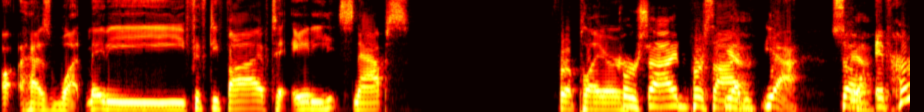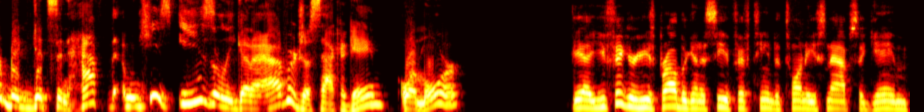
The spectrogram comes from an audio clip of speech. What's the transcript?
uh, has what? Maybe 55 to 80 snaps for a player per side. Per side. Yeah. yeah. So yeah. if Herbig gets in half, I mean, he's easily going to average a sack a game or more. Yeah, you figure he's probably going to see 15 to 20 snaps a game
